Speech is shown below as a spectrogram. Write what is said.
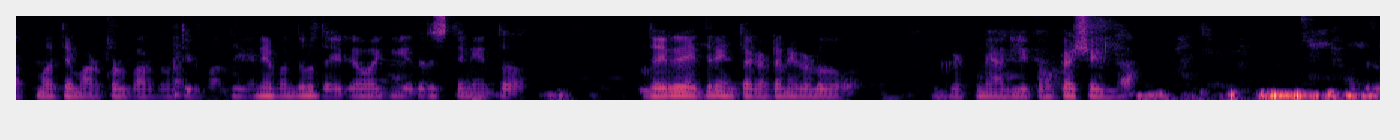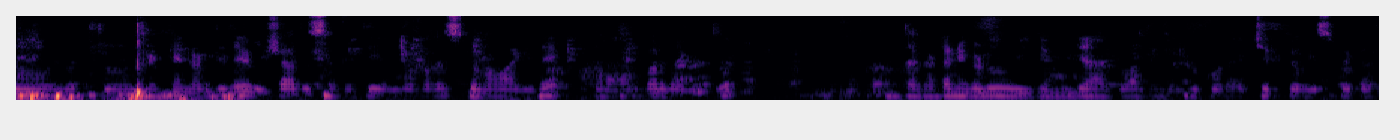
ಆತ್ಮಹತ್ಯೆ ಮಾಡ್ಕೊಳ್ಬಾರ್ದು ಅಂತ ಇರಬಾರ್ದು. ಏನೇ ಬಂದರೂ ಧೈರ್ಯವಾಗಿ ಎದುರಿಸ್ತೀನಿ ಅಂತ ಧೈರ್ಯ ಇದ್ದರೆ ಇಂಥ ಘಟನೆಗಳು ಘಟನೆ ಆಗ್ಲಿಕ್ಕೆ ಅವಕಾಶ ಇಲ್ಲ. ಆದರೂ ಇವತ್ತು ಘಟನೆ ನಡೆದಿದೆ, ವಿಷಾದ ಸಂಗತಿ ಎಲ್ಲ ಮನಸ್ಸಿಗೆ ನೋವಾಗಿದೆ ಆಗಬಾರ್ದಾಗಿತ್ತು. ಇಂಥ ಘಟನೆಗಳು ಹೀಗೆ ಮುಂದೆ ಆಗಬಾರ್ದಂಗೆ ಎಲ್ಲರೂ ಕೂಡ ಎಚ್ಚರಿಕೆ ವಹಿಸಬೇಕಾದ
